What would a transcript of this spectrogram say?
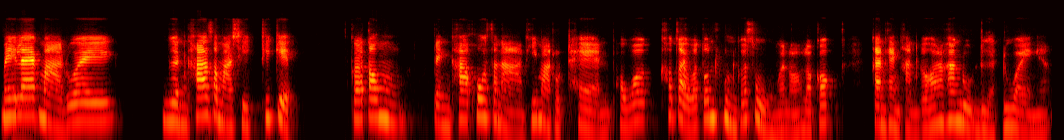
ไม่แลกมาด้วยเงินค่าสมาชิกที่เก็บก็ต้องเป็นค่าโฆษณาที่มาทดแทน เพราะว่าเข้าใจว่าต้นทุนก็สูงอะเนาะแล้วก็การแข่งขันก็ค่อนข้างดุเดือดด้วยอย่างเงี้ย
